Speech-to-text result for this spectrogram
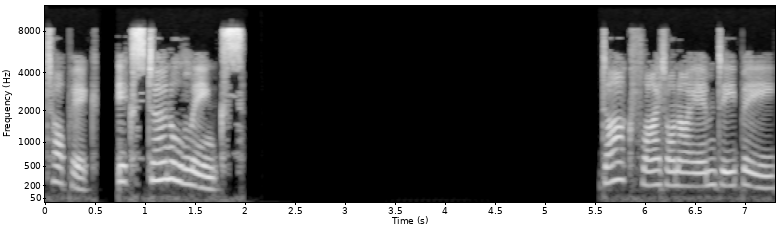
Topic. External links. Dark Flight on IMDb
